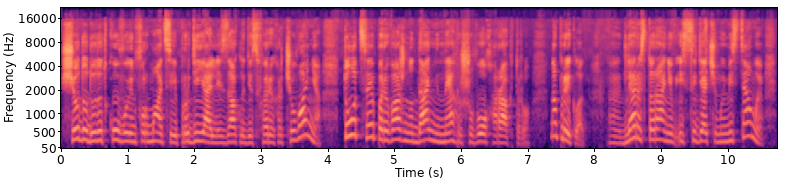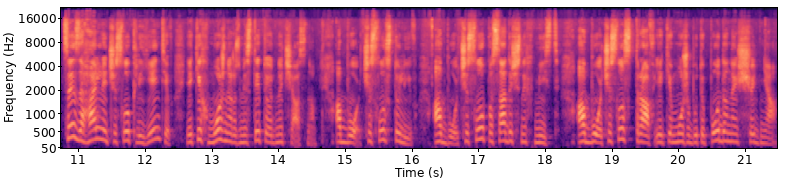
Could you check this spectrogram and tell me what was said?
Щодо додаткової інформації про діяльність закладів сфери харчування, то це переважно дані негрошового характеру. Наприклад, для ресторанів із сидячими місцями це загальне число клієнтів, яких можна розмістити одночасно, або число столів, або число посадочних місць, або число страв, яке може бути подане щодня,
